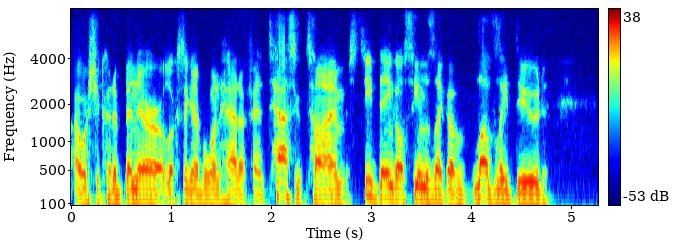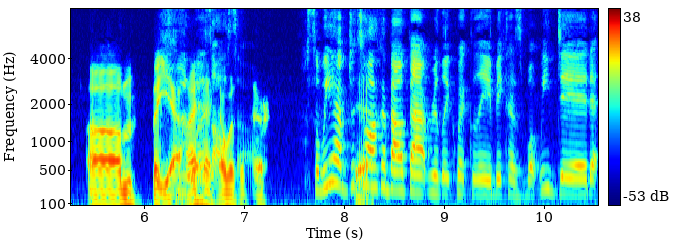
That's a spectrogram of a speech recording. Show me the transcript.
I wish I could have been there. It looks like everyone had a fantastic time. Steve Dangle seems like a lovely dude, um, but yeah, I, I wasn't there. So we have to Yeah. talk about that really quickly because what we did,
